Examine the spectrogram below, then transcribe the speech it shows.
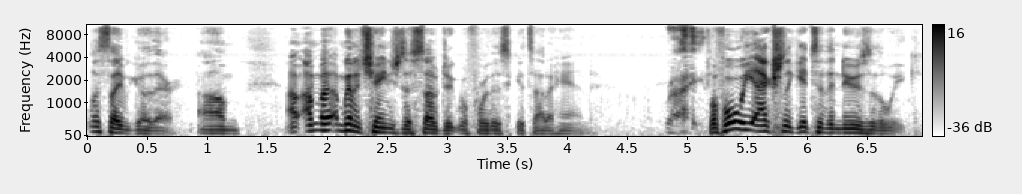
Let's not even go there. Um, I, I'm I'm going to change the subject before this gets out of hand. Right. Before we actually get to the news of the week,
